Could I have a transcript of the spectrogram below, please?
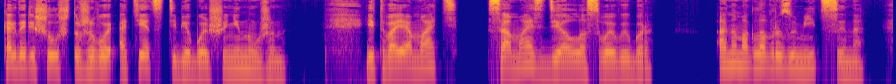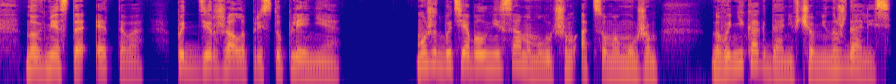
когда решил, что живой отец тебе больше не нужен. И твоя мать сама сделала свой выбор. Она могла вразумить сына, но вместо этого поддержала преступление. Может быть, я был не самым лучшим отцом и мужем, но вы никогда ни в чем не нуждались.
